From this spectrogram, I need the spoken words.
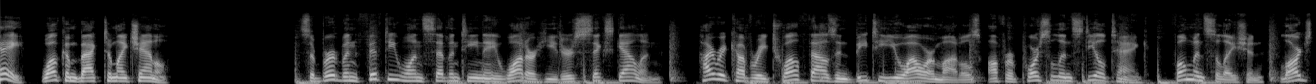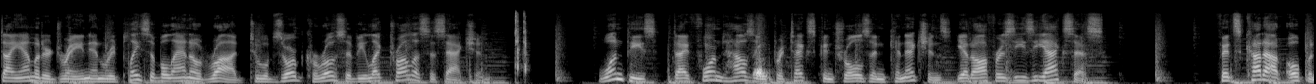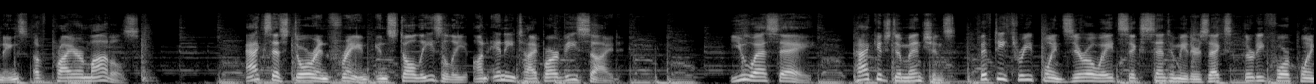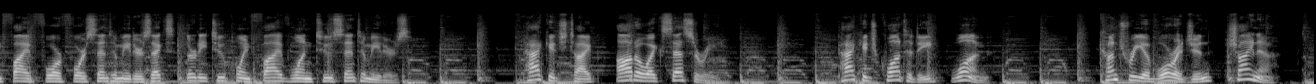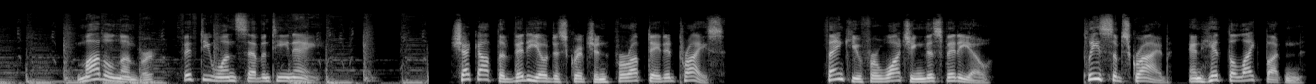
Hey, welcome back to my channel. Suburban 5117A water heaters 6 gallon. High recovery 12,000 BTU hour models offer porcelain steel tank, foam insulation, large diameter drain, and replaceable anode rod to absorb corrosive electrolysis action. One piece, die-formed housing protects controls and connections yet offers easy access. Fits cutout openings of prior models. Access door and frame install easily on any type RV side. USA. Package dimensions 53.086 centimeters x 34.544 centimeters x 32.512 centimeters. Package type Auto accessory. Package quantity 1. Country of origin China. Model number 5117A. Check out the video description for updated price. Thank you for watching this video. Please subscribe and hit the like button.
